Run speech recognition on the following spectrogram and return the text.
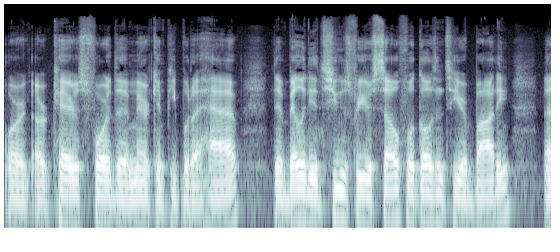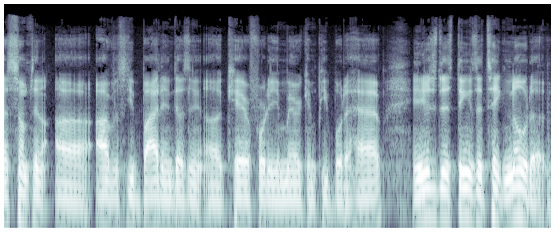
or, or cares for the American people to have. The ability to choose for yourself what goes into your body. That's something uh, obviously Biden doesn't uh, care for the American people to have. And these are just things to take note of.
